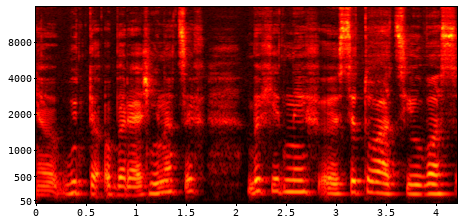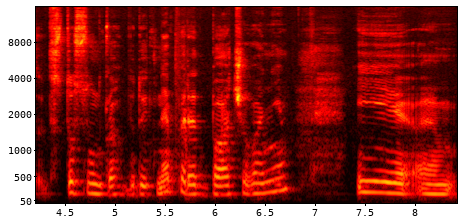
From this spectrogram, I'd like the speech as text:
е, будьте обережні на цих вихідних. Е, Ситуації у вас в стосунках будуть непередбачувані. І ем,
